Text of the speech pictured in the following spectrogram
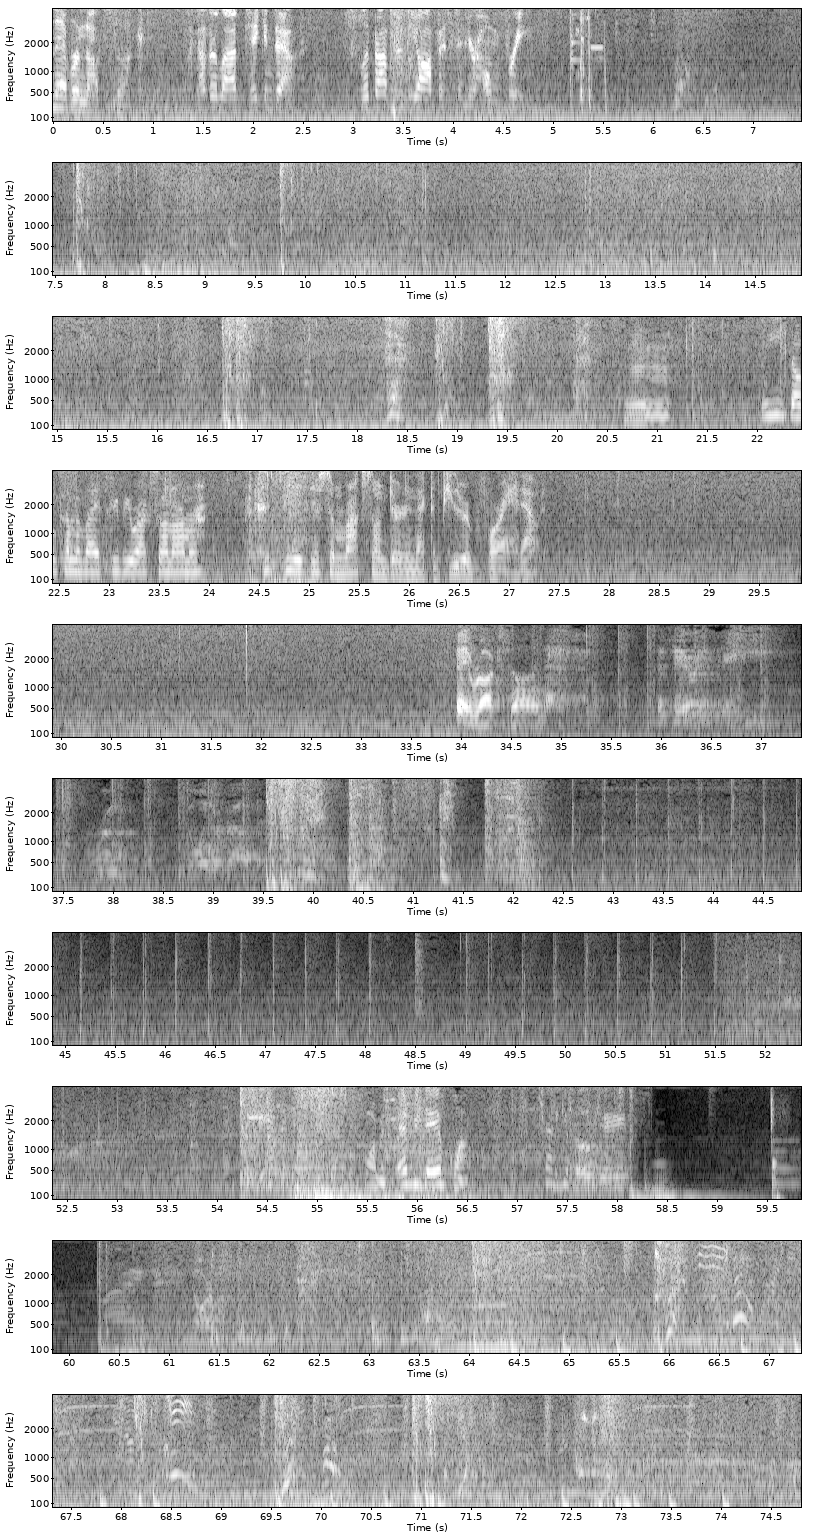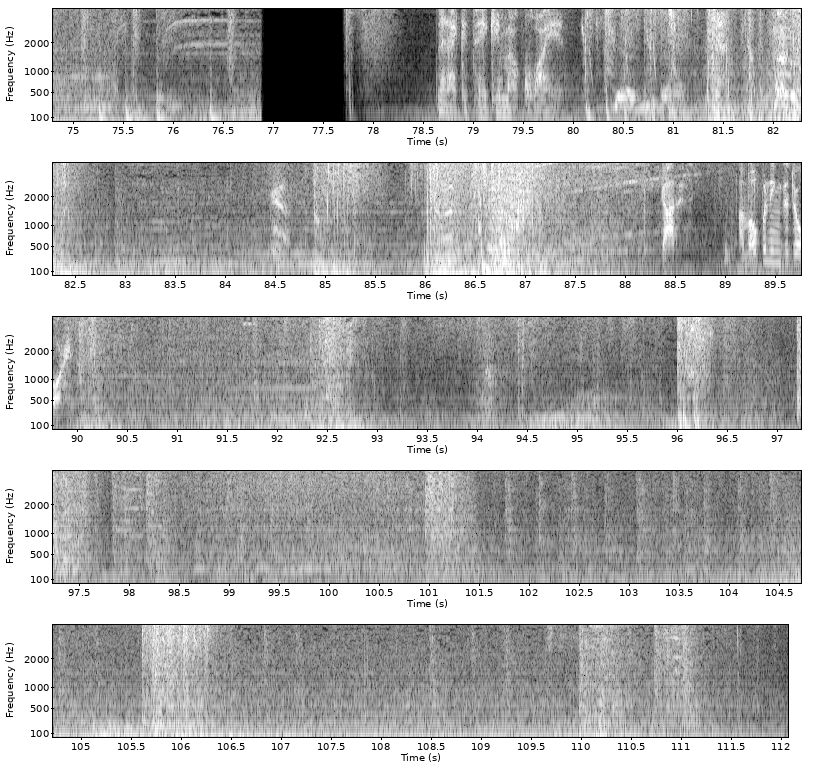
never not suck. Another lab taken down. Slip out through the office and you're home free. Hmm. Please don't come to life, creepy Roxxon armor. I could see if there's some Roxxon dirt in that computer before I head out. Hey, Roxanne. There is a rumor going around that... performance every day of Kwanzaa. Opening the door.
